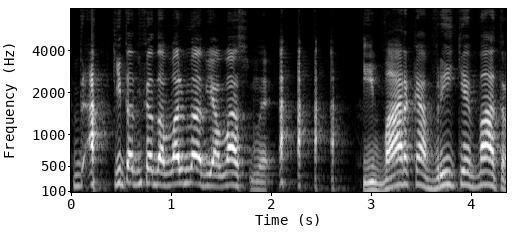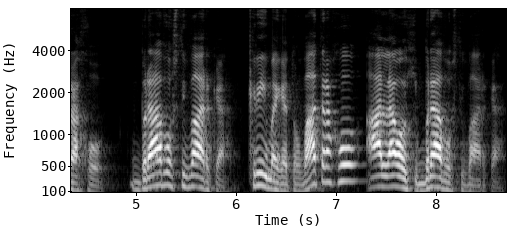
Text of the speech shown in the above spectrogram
Κοίτα τι θα τα βάλουμε να διαβάσουμε. Η βάρκα βρήκε βάτραχο. Μπράβο στη βάρκα. Κρίμα για το βάτραχο, αλλά όχι, μπράβο στη βάρκα.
